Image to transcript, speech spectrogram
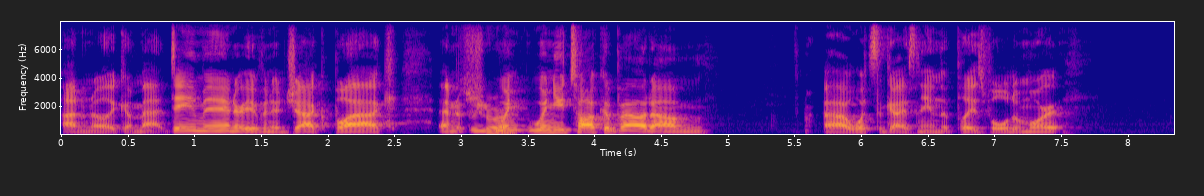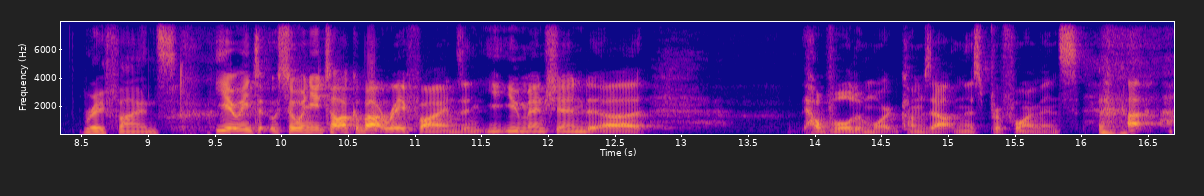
I don't know, like a Matt Damon or even a Jack Black. And Sure. when when you talk about um, uh, what's the guy's name that plays Voldemort? Ralph Fiennes. Yeah, when t- so when you talk about Ralph Fiennes, and you, you mentioned uh, how Voldemort comes out in this performance, I,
